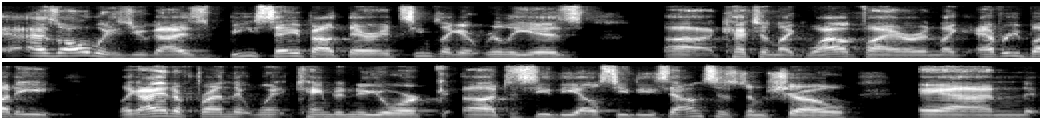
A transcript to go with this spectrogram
as always you guys be safe out there it seems like it really is uh catching like wildfire and like everybody like i had a friend that went came to new york uh to see the lcd sound system show and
